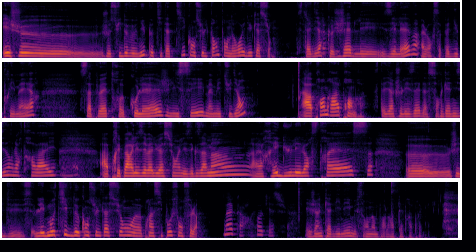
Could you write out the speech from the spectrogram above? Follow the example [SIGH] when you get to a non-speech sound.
Et je, je suis devenue petit à petit consultante en neuroéducation. C'est-à-dire que j'aide les élèves, alors ça peut être du primaire, ça peut être collège, lycée, même étudiant, à apprendre à apprendre. C'est-à-dire que je les aide à s'organiser dans leur travail, à préparer les évaluations et les examens, à réguler leur stress. Euh, les motifs de consultation euh, principaux sont ceux-là. D'accord, ok, super. Et j'ai un cabinet, mais ça on en parlera peut-être après.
